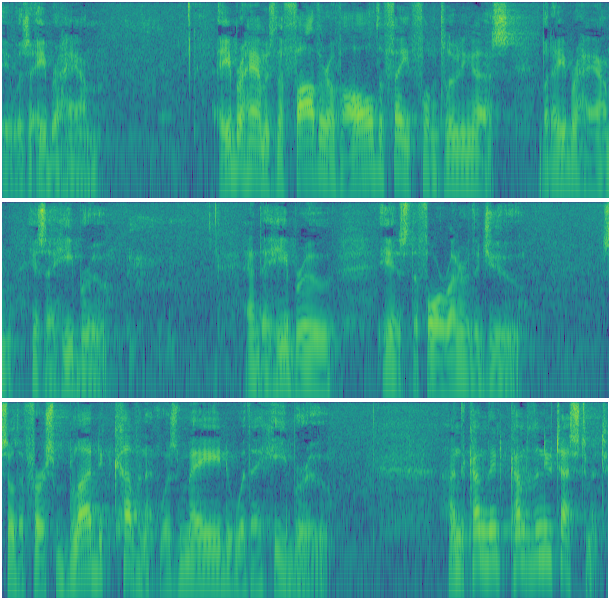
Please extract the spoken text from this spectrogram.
It was Abraham. Abraham is the father of all the faithful, including us, but Abraham is a Hebrew. And the Hebrew is the forerunner of the Jew. So the first blood covenant was made with a Hebrew. And come, come to the New Testament.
